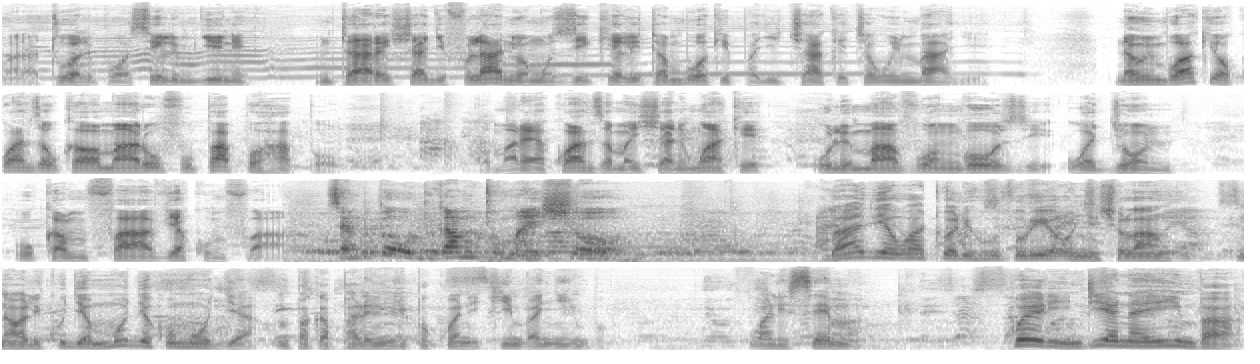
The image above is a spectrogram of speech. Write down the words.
Mara tu alipowasili mjini, mtayarishaji fulani wa muziki alitambua kipaji chake cha uimbaji, na wimbo wake wa kwanza ukawa maarufu papo hapo. Kwa mara ya kwanza maishani mwake, ulemavu wa ngozi wa John ukamfaa vya kumfaa. Some people would come to my show Baadhi ya watu walihudhuria onyesho langu na walikuja moja kwa moja mpaka pale nilipokuwa nikiimba nyimbo. Walisema, kweli ndiye anayeimba.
